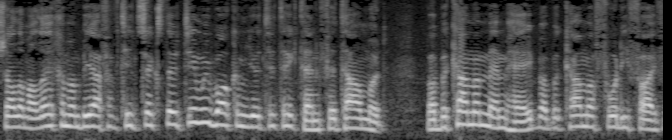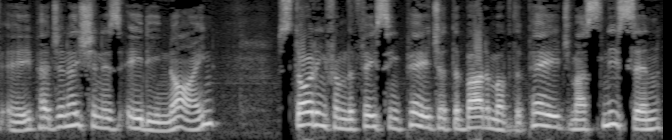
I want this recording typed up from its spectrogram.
Shalom Aleichem on behalf of Teach 613, we welcome you to take 10 for Talmud. Babakama Memhe, Babakama 45a, pagination is 89. Starting from the facing page at the bottom of the page, Masnisin,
